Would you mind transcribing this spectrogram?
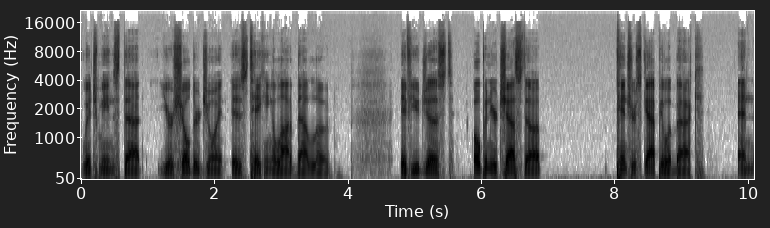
which means that your shoulder joint is taking a lot of that load. If you just open your chest up, pinch your scapula back, and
